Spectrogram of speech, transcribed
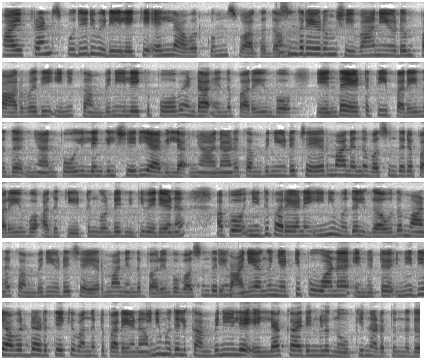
ഹായ് ഫ്രണ്ട്സ് പുതിയൊരു വീഡിയോയിലേക്ക് എല്ലാവർക്കും സ്വാഗതം. സുന്ദരയോടും ശിവാനിയോടും പാർവതി ഇനി കമ്പനിയിലേക്ക് പോവേണ്ട എന്ന് പറയുമ്പോൾ എന്താ ഏട്ടത്തി പറയുന്നത്? ഞാൻ പോയില്ലെങ്കിൽ ശരിയാവില്ല. ഞാനാണ് കമ്പനിയുടെ ചെയർമാൻ എന്ന് വസുന്ധര പറയുമ്പോൾ അത് കേട്ടും കൊണ്ട് നിധി വരികയാണ്. അപ്പോൾ നിധി പറയാണ് ഇനി മുതൽ ഗൗതമാണ് കമ്പനിയുടെ ചെയർമാൻ എന്ന് പറയുമ്പോൾ വസുന്ധര ശിവാനി അങ്ങ് ഞെട്ടിപ്പോവാണ്. എന്നിട്ട് നിധി അവരുടെ അടുത്തേക്ക് വന്നിട്ട് പറയണം ഇനി മുതൽ കമ്പനിയിലെ എല്ലാ കാര്യങ്ങളും നോക്കി നടത്തുന്നത്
